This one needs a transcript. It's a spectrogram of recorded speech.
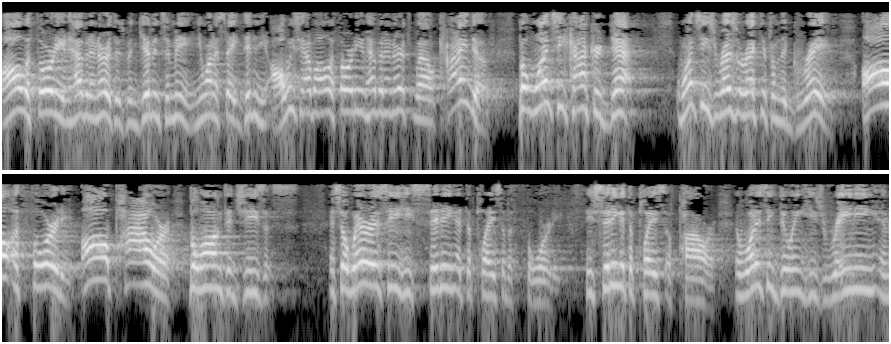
all authority in heaven and earth has been given to me. And you want to say, didn't he always have all authority in heaven and earth? Well, kind of. But once he conquered death, once he's resurrected from the grave, all authority, all power belong to Jesus. And so where is he? He's sitting at the place of authority. He's sitting at the place of power. And what is he doing? He's reigning and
